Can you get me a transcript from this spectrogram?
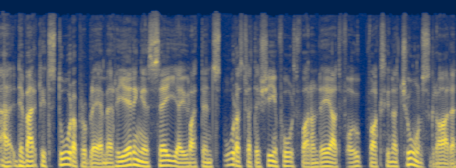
eh, det verkligt stora problemet. Regeringen säger ju att den stora strategin fortfarande är att få upp vaccinationsgraden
